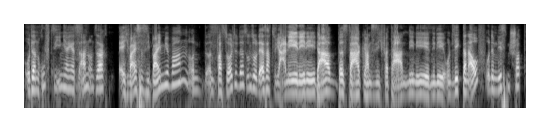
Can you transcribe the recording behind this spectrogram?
Und dann ruft sie ihn ja jetzt an und sagt, ich weiß, dass sie bei mir waren und, und was sollte das und so. Und er sagt so, ja, nee, nee, nee, da, das, da haben sie sich vertan. Nee, nee, nee, nee. Und legt dann auf und im nächsten Shot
